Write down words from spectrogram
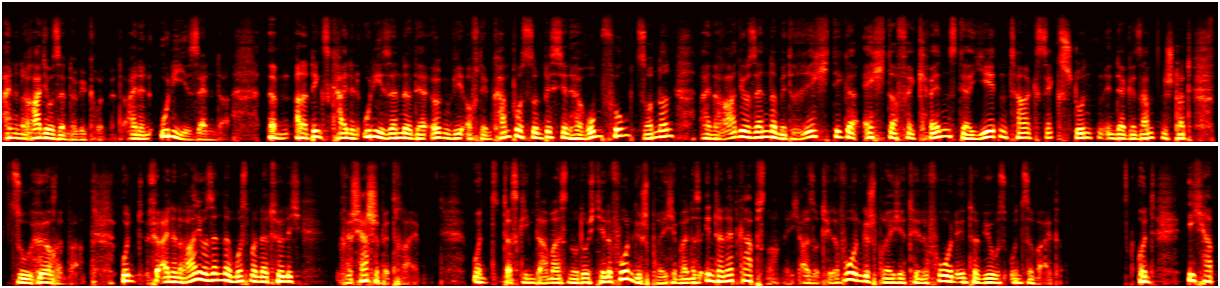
einen Radiosender gegründet, einen Unisender. Ähm, allerdings keinen Unisender, der irgendwie auf dem Campus so ein bisschen herumfunkt, sondern ein Radiosender mit richtiger, echter Frequenz, der jeden Tag sechs Stunden in der gesamten Stadt zu hören war. Und für einen Radiosender muss man natürlich Recherche betreiben. Und das ging damals nur durch Telefongespräche, weil das Internet gab es noch nicht. Also Telefongespräche, Telefoninterviews und so weiter. Und ich habe,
